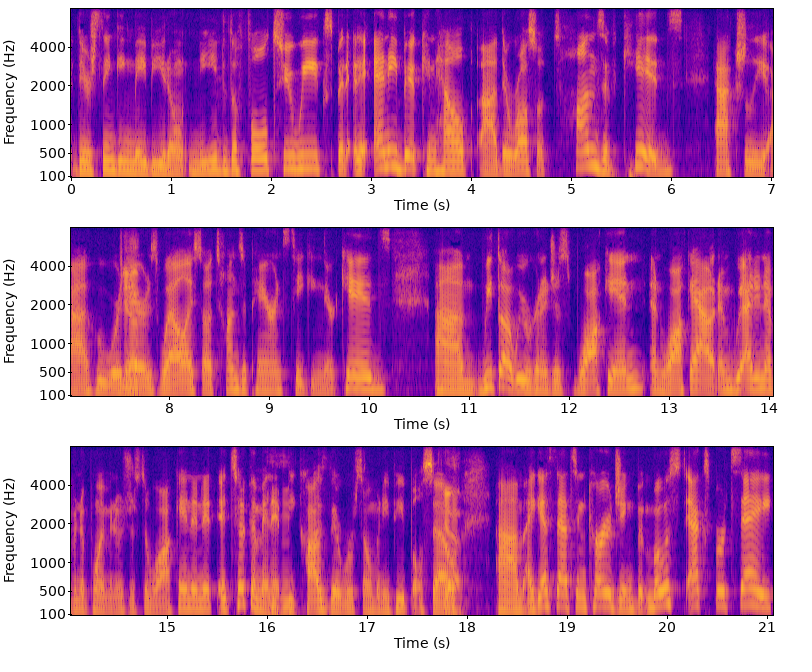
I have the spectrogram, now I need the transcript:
there's thinking maybe you don't need the full two weeks, but any bit can help. Uh, there were also tons of kids actually uh, who were yeah. there as well. I saw tons of parents taking their kids. Um, we thought we were going to just walk in and walk out, and we, I didn't have an appointment. It was just a walk in, and it, it took a minute mm-hmm. because there were so many people. So yeah. um, I guess that's encouraging. But most experts say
